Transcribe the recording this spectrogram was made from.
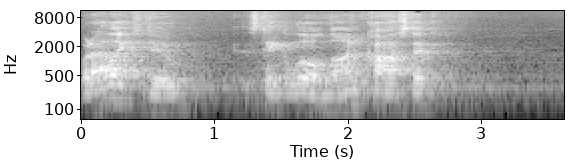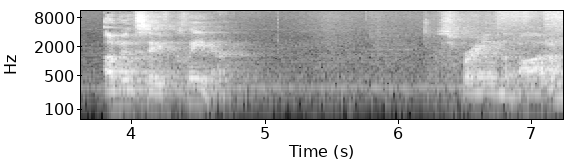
What I like to do is take a little non-caustic oven-safe cleaner, spray in the bottom,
